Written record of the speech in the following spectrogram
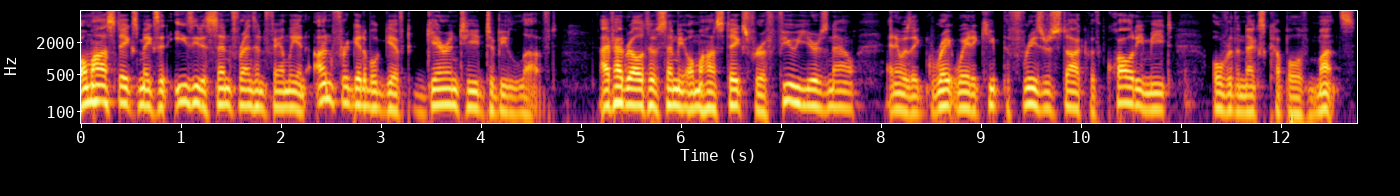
Omaha Steaks makes it easy to send friends and family an unforgettable gift guaranteed to be loved. I've had relatives send me Omaha Steaks for a few years now, and it was a great way to keep the freezer stocked with quality meat over the next couple of months.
